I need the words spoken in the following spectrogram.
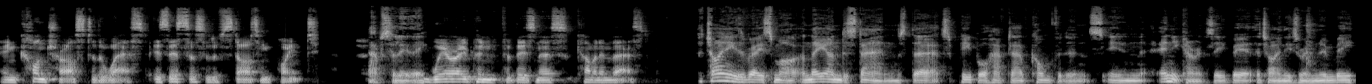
in contrast to the West. Is this a sort of starting point? Absolutely. We're open for business, come and invest. The Chinese are very smart and they understand that people have to have confidence in any currency, be it the Chinese renminbi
